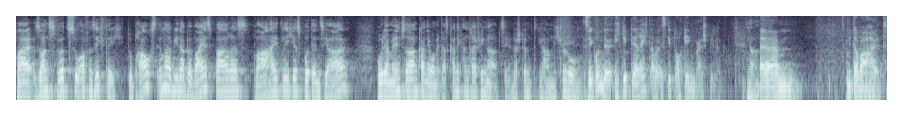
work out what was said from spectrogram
Weil sonst wird es zu offensichtlich. Du brauchst immer wieder beweisbares, wahrheitliches Potenzial, wo der Mensch sagen kann, ja Moment, das kann ich an drei Finger abzählen. Das stimmt, die haben nicht gelogen. Sekunde, ich gebe dir recht, aber es gibt auch Gegenbeispiele. Ja. Ähm, mit der Wahrheit.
